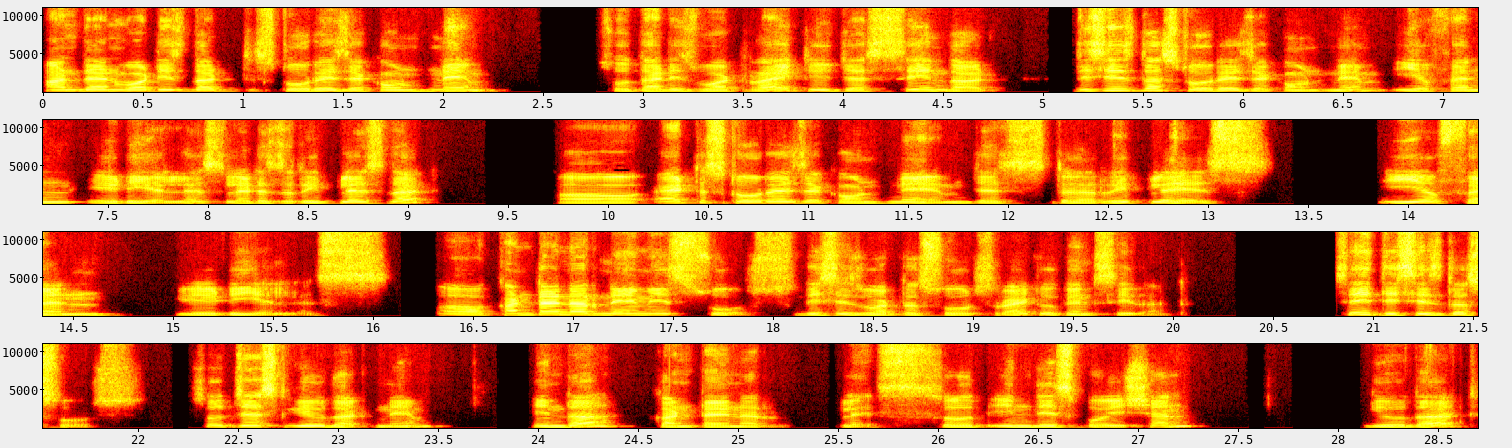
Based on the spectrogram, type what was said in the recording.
And then what is that storage account name? So that is what right you just seen that this is the storage account name efn adls let us replace that. Uh, at storage account name just uh, replace efn adls uh, container name is source. This is what the source right? You can see that. See this is the source. So just give that name in the container place. So in this position, give that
